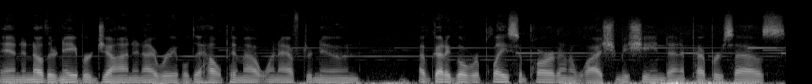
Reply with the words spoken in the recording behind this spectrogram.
and another neighbor, John, and I were able to help him out one afternoon. I've got to go replace a part on a washing machine down at Pepper's house.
